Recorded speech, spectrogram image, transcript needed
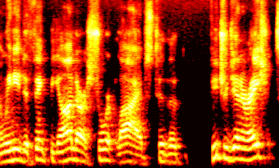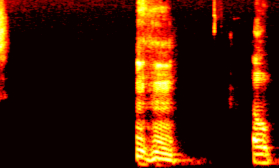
And we need to think beyond our short lives to the future generations. Mm-hmm. So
